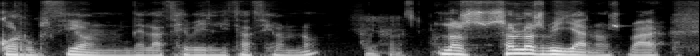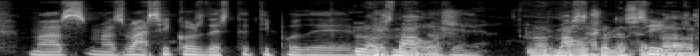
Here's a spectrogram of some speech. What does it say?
corrupción de la civilización, ¿no? los, son los villanos más, más básicos de este tipo de... Los magos. los magos suelen ser los,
